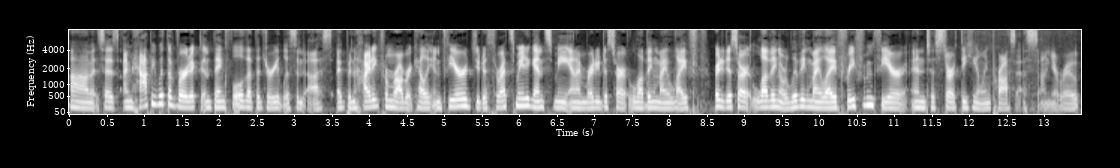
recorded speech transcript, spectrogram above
Um, it says, I'm happy with the verdict and thankful that the jury listened to us. I've been hiding from Robert Kelly in fear due to threats made against me, and I'm ready to start loving my life, ready to start loving or living my life free from fear and to start the healing process, Sonia wrote.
